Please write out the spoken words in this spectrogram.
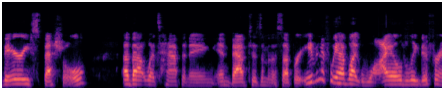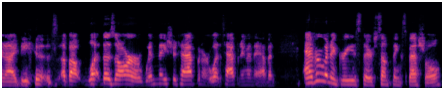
very special about what's happening in baptism and the supper, even if we have like wildly different ideas about what those are or when they should happen or what's happening when they happen. Everyone agrees there's something special.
